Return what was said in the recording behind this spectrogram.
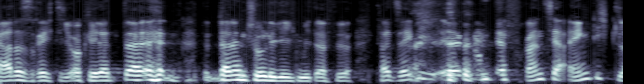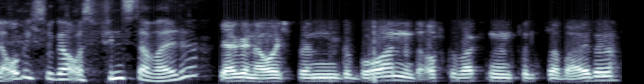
Ja, das ist richtig. Okay, dann, dann entschuldige ich mich dafür. Tatsächlich äh, kommt der Franz ja eigentlich, glaube ich, sogar aus Finsterwalde. Ja, genau. Ich bin geboren und aufgewachsen in Finsterwalde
